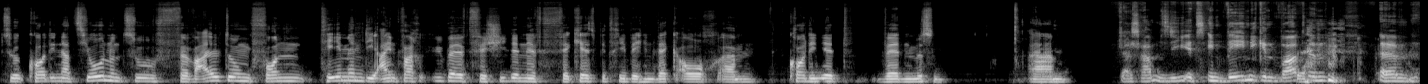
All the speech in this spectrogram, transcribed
zur Koordination und zur Verwaltung von Themen, die einfach über verschiedene Verkehrsbetriebe hinweg auch ähm, koordiniert werden müssen. Ähm, das haben Sie jetzt in wenigen Worten ähm,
